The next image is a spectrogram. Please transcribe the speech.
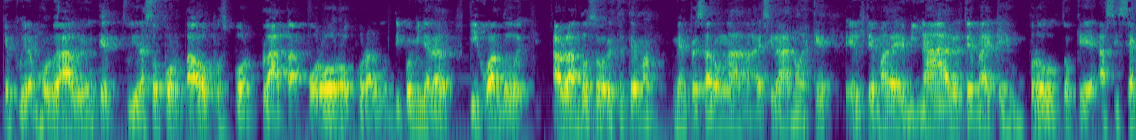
que pudiéramos volver a algo que estuviera soportado pues por plata, por oro, por algún tipo de mineral. Y cuando hablando sobre este tema, me empezaron a decir, ah, no, es que el tema de minar, el tema de que es un producto que así sea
